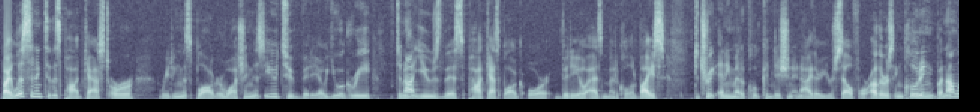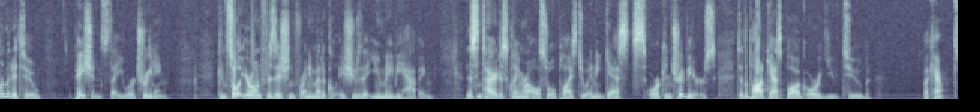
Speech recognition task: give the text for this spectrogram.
By listening to this podcast or reading this blog or watching this YouTube video, you agree to not use this podcast, blog, or video as medical advice to treat any medical condition in either yourself or others, including but not limited to patients that you are treating. Consult your own physician for any medical issues that you may be having. This entire disclaimer also applies to any guests or contributors to the podcast, blog, or YouTube account.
